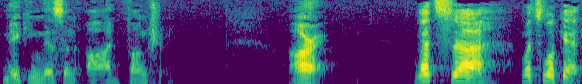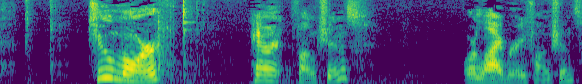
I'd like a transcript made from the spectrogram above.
making this an odd function. All right, let's, uh, let's look at two more parent functions or library functions.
